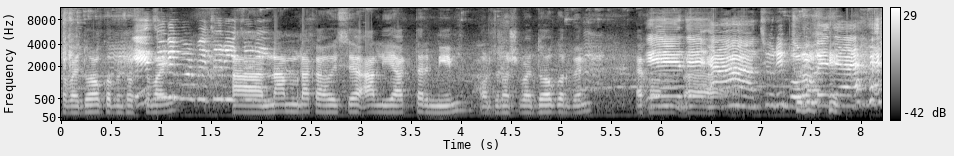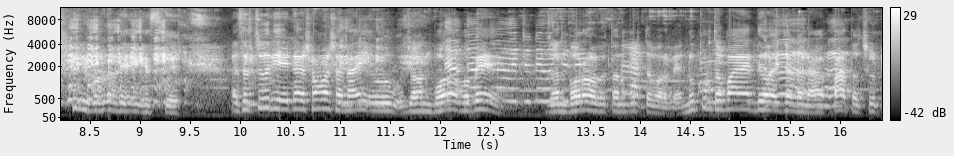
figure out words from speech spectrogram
সবাই দোয়া করবেন সবসময়। নাম রাখা হয়েছে আলিয়া আক্তার মিম। ওর জন্য সবাই দোয়া করবেন। চুরি বড় হয়ে চুরি চুরি হয়ে গেছে। আচ্ছা চুরি এটা সমস্যা নাই। ও যখন বড় হবে যখন বড় হবে তখন পড়তে পারবে। নুপুর তো পায়ে দেওয়া যাবে না পা তো ছোট।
